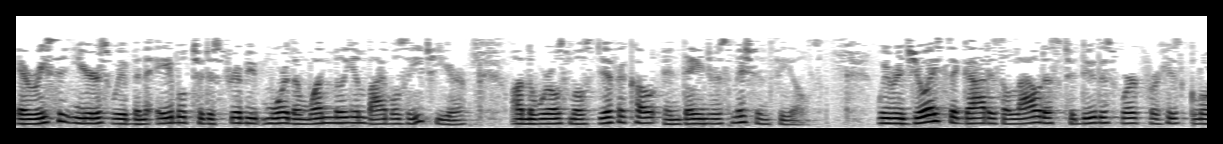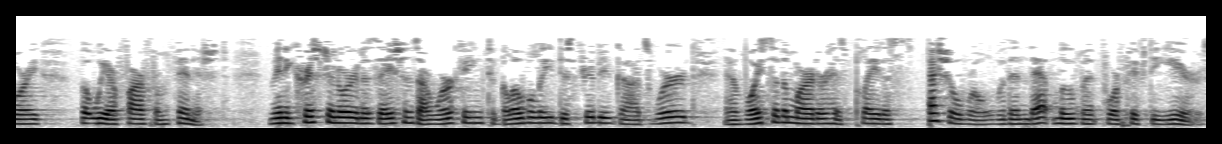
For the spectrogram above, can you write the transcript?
In recent years, we have been able to distribute more than 1 million Bibles each year on the world's most difficult and dangerous mission fields. We rejoice that God has allowed us to do this work for His glory, but we are far from finished. Many Christian organizations are working to globally distribute God's Word, and Voice of the Martyr has played a special role within that movement for 50 years.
